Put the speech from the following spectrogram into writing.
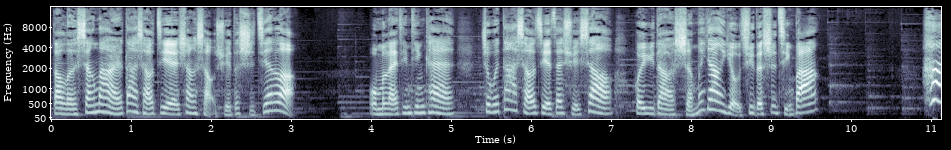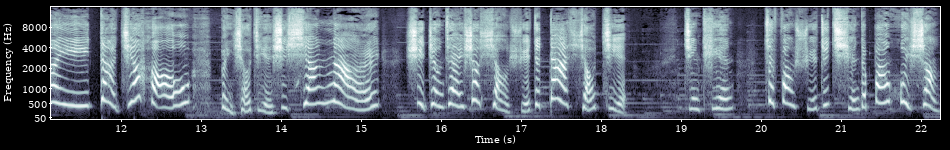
到了香奈儿大小姐上小学的时间了。我们来听听看，这位大小姐在学校会遇到什么样有趣的事情吧。嗨，大家好，本小姐是香奈儿，是正在上小学的大小姐。今天在放学之前的班会上，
